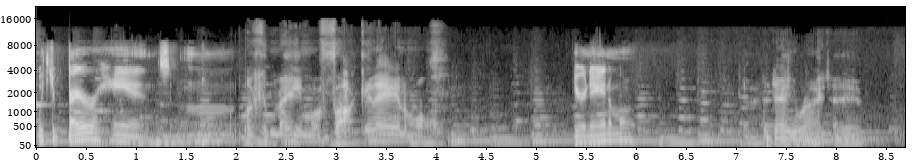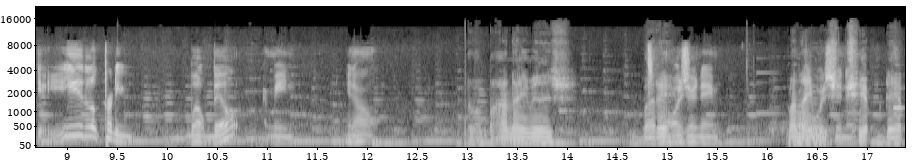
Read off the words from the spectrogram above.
With your bare hands. Mm, Look at me, I'm a fucking animal. you're an animal. Dang right I am. You, you look pretty well built. I mean, you know. You know what my name is, buddy? What was your name? my what name was is your name? Chip Dip.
